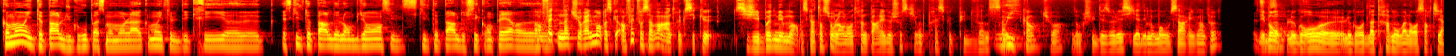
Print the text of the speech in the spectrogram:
Comment il te parle du groupe à ce moment-là? Comment il te le décrit Euh, Est-ce qu'il te parle de l'ambiance Est-ce qu'il te parle de ses compères euh, En fait, naturellement, parce qu'en en fait, il faut savoir un truc, c'est que si j'ai bonne mémoire, parce qu'attention, là, on est en train de parler de choses qui ont presque plus de 25 Oui. ans, tu vois. Donc, je suis désolé s'il y a des moments où ça arrive un peu. Mais bon, le gros, euh, le gros de la trame, on va le ressortir.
